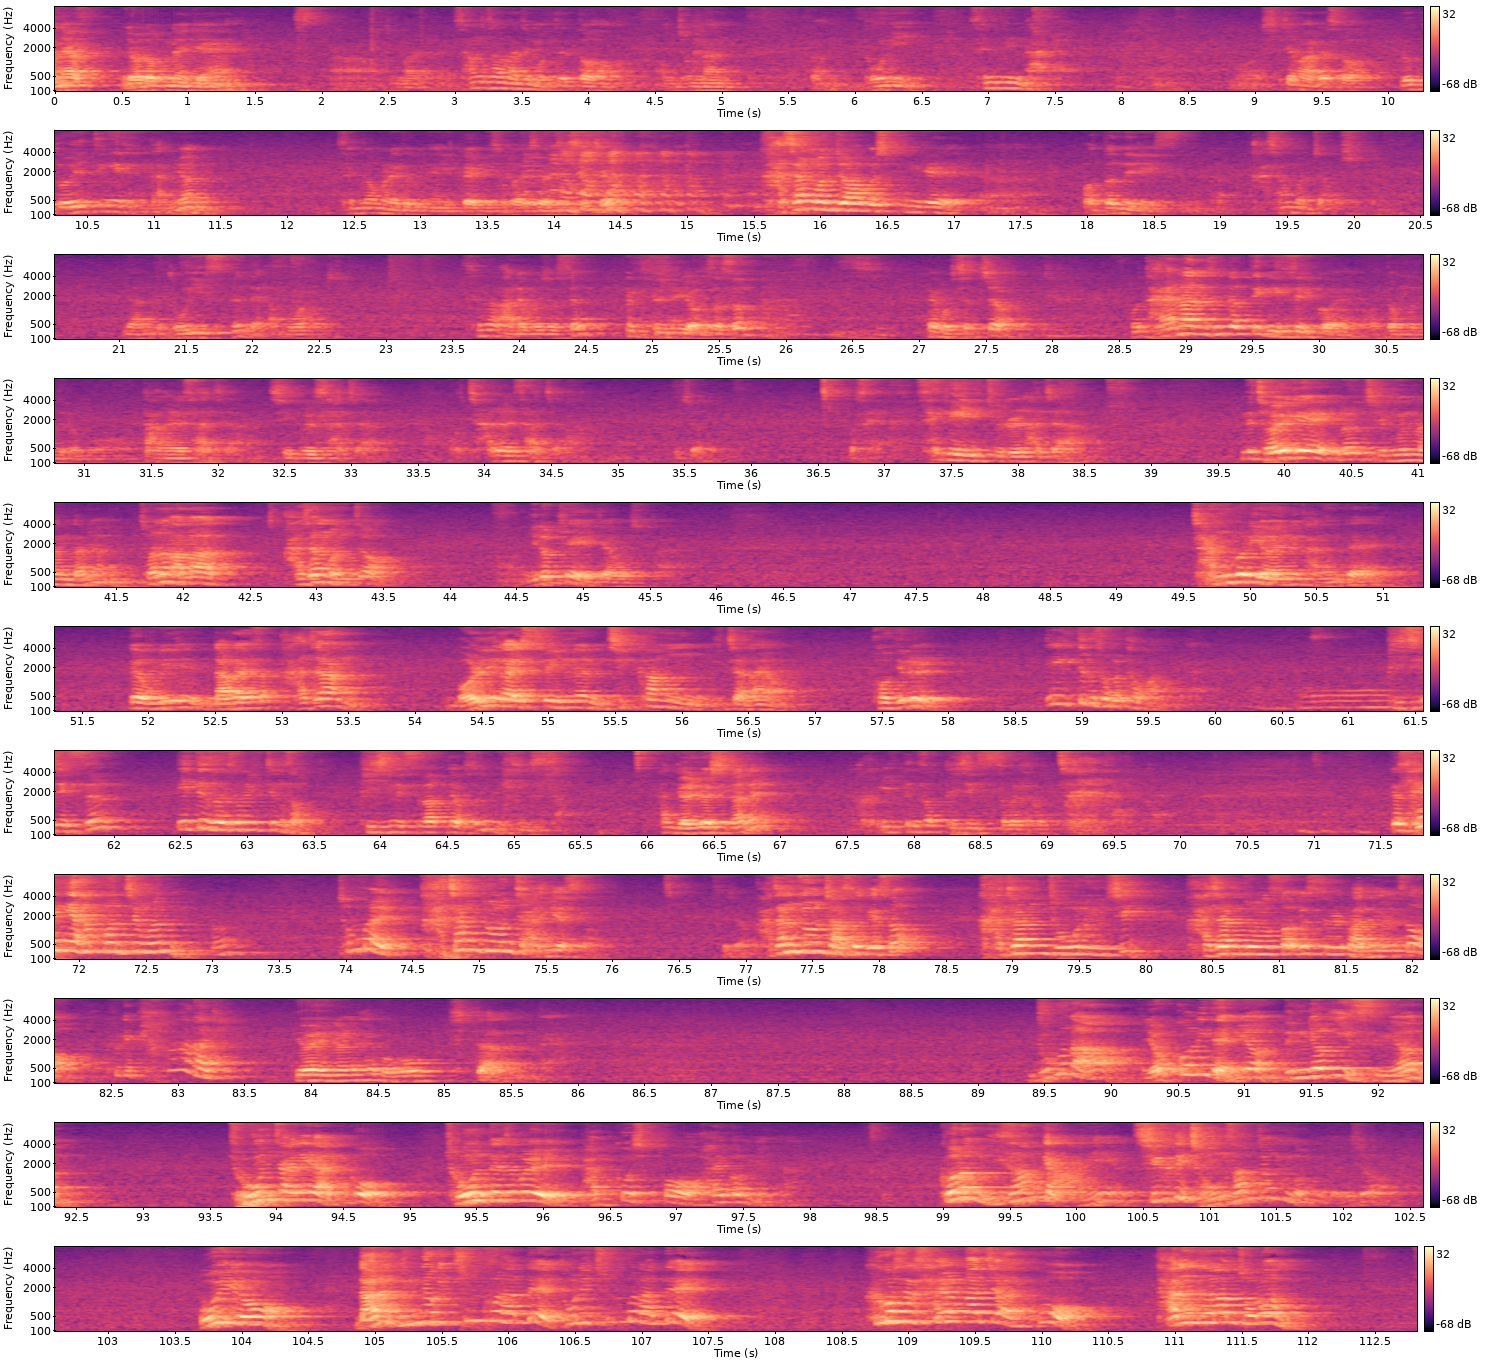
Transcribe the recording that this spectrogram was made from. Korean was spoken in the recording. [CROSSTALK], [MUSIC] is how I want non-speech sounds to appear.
만약 여러분에게 아, 정말 상상하지 못했던 엄청난 돈이 생긴다면, 뭐 쉽게 말해서 로또 1등이 된다면 생각만 해도 그냥 입가에 미소가 지어지시죠? 가장 먼저 하고 싶은 게 아, 어떤 일이 있습니까? 가장 먼저 하고 싶어. 내한테 돈이 있으면 내가 뭘 하고 싶어? 생각 안 해보셨어요? [LAUGHS] 들 일이 없어서 해보셨죠? 뭐 다양한 생각들이 있을 거예요. 어떤 분들은 뭐 땅을 사자, 집을 사자, 뭐 차를 사자, 그죠? 뭐 세, 세계 일주를 하자. 근데 저에게 그런 질문을 한다면 저는 아마 가장 먼저 어, 이렇게 얘기하고 싶어요. 장거리 여행을 가는데, 그러니까 우리나라에서 가장 멀리 갈 수 있는 직항 있잖아요. 거기를 1등석을 타고 가는 거예요. 비즈니스 1등석에서 1등석 비즈니스밖에 없으면 비즈니스석 한 열몇 시간을 그 1등석 비즈니스석을 타고 쫙 가는 거예요. 그러니까 생애 한 번쯤은 어? 정말 가장 좋은 자리에서 그죠? 가장 좋은 좌석에서 가장 좋은 음식, 가장 좋은 서비스를 받으면서 그렇게 편안하게 여행을 해보고 싶다는 거예요. 누구나 여건이 되면 능력이 있으면 좋은 자리에 앉고 좋은 대접을 받고 싶어 할 겁니다. 그거는 이상한 게 아니에요. 지극히 정상적인 겁니다. 그죠? 오히려 나는 능력이 충분한데 돈이 충분한데 그것을 사용하지 않고 다른 사람처럼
